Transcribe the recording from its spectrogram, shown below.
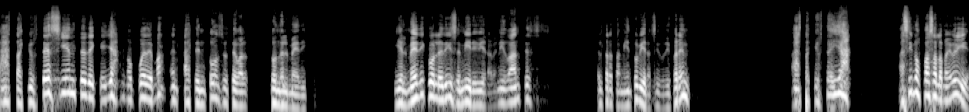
hasta que usted siente de que ya no puede más, hasta entonces usted va donde el médico. Y el médico le dice, mire, hubiera venido antes, el tratamiento hubiera sido diferente. Hasta que usted ya, así nos pasa la mayoría,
